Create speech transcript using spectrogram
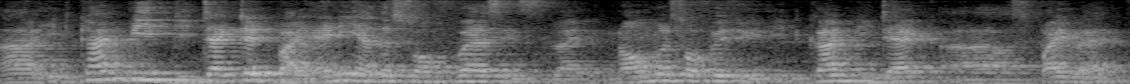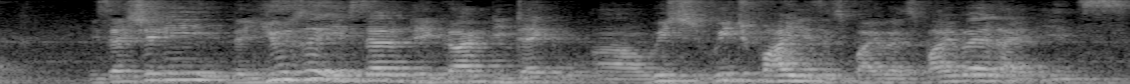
uh, it can't be detected by any other softwares it's like normal software it, it can't detect uh, spyware it's actually the user itself they can't detect uh, which which file is a spyware. Spyware like it's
